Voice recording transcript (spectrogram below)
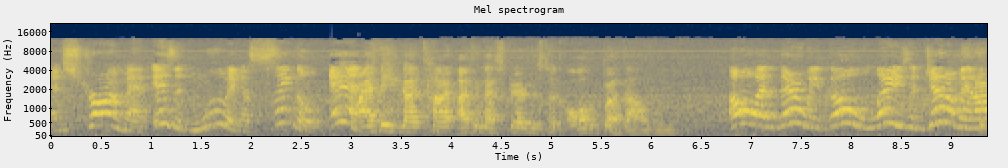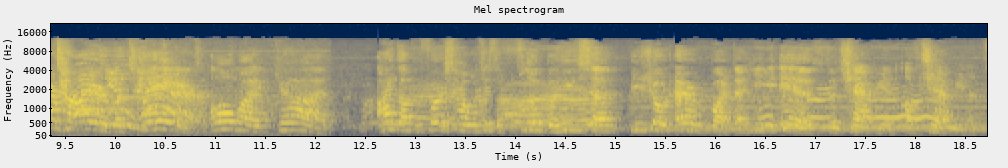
And Strongman isn't moving a single inch. I think that ti- I think that spear just took all the breath out of him. oh, and there we go, ladies and gentlemen, our tire retains. Oh my god. I thought the first time was just a fluke, but he said he showed everybody that he is the champion of champions.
